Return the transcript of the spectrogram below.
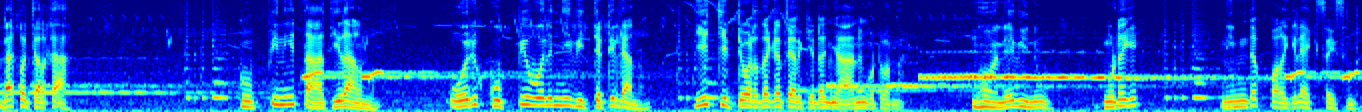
ഇതാ കൊച്ചിറക്ക കുപ്പി നീ താത്തിയതാണെന്നും ഒരു കുപ്പി പോലും നീ വിറ്റിട്ടില്ലാന്നും ഈ ചുറ്റുവടത്തൊക്കെ തിരക്കിയിട്ട് ഞാനും ഇങ്ങോട്ട് വന്നെ. മോനെ വിനു ഇങ്ങോട്ടേക്ക് നിന്റെ പുറകിൽ എക്സസൈസ് ഉണ്ട്.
